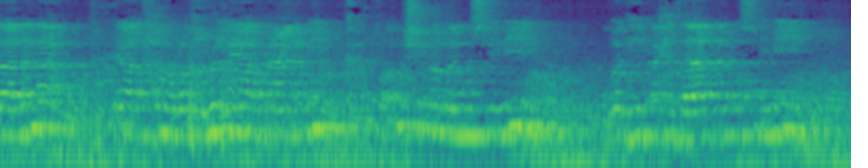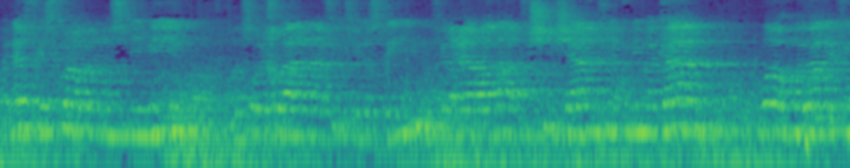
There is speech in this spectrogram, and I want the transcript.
ضلالنا يا أرحم الراحمين يا رب العالمين. وأبشر مرضى المسلمين وأذهب أحزان المسلمين. ونفس كرب المسلمين. وانصر إخواننا في فلسطين وفي العراق في الشيشان في كل مكان. اللهم بارك في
